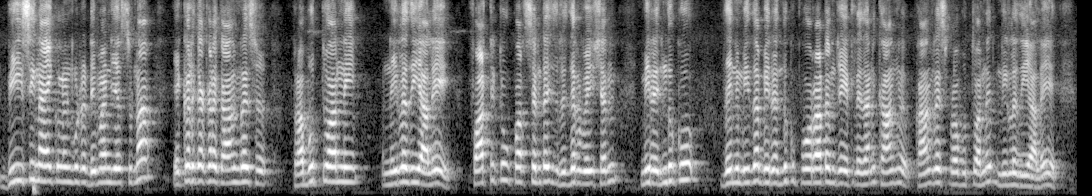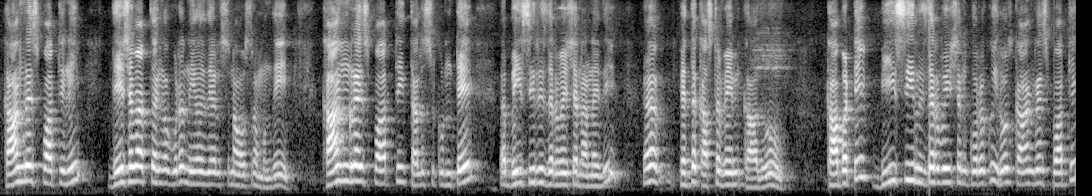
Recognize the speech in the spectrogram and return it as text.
బీసీ నాయకులను కూడా డిమాండ్ చేస్తున్నా ఎక్కడికక్కడ కాంగ్రెస్ ప్రభుత్వాన్ని నిలదీయాలి. ఫార్టీ టూ పర్సెంటేజ్ రిజర్వేషన్ మీరు ఎందుకు దీని మీద మీరు ఎందుకు పోరాటం చేయట్లేదని కాంగ్రెస్ కాంగ్రెస్ ప్రభుత్వాన్ని నిలదీయాలి. కాంగ్రెస్ పార్టీని దేశవ్యాప్తంగా కూడా నిలదీయాల్సిన అవసరం ఉంది. కాంగ్రెస్ పార్టీ తలుసుకుంటే బీసీ రిజర్వేషన్ అనేది పెద్ద కష్టమేమి కాదు. కాబట్టి బీసీ రిజర్వేషన్ కొరకు ఈరోజు కాంగ్రెస్ పార్టీ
